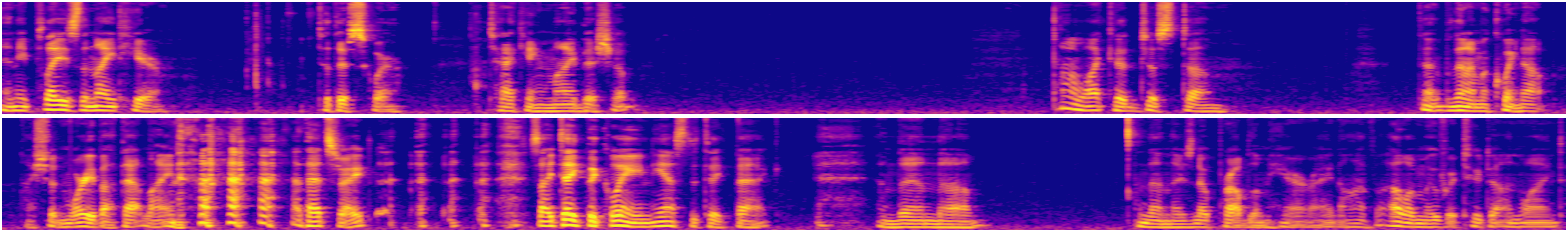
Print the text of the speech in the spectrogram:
and he plays the knight here to this square, attacking my bishop. Oh, I could just, um, then, then I'm a queen up. I shouldn't worry about that line. That's right. so I take the queen. He has to take back. And then, um, and then there's no problem here, right? I'll have, I'll have a move or two to unwind.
